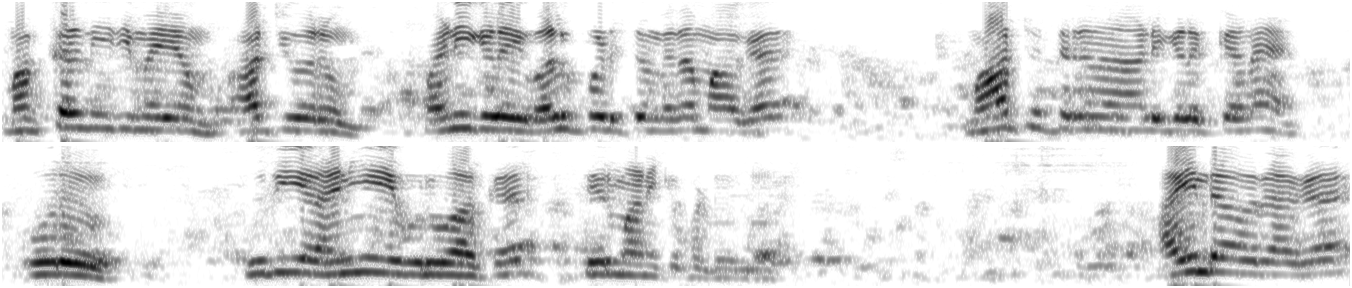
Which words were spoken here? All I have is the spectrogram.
மக்கள் நீதி மையம் ஆற்றி வரும் பணிகளை வலுப்படுத்தும் விதமாக மாற்றுத்திறனாளிகளுக்கென ஒரு புதிய அணியை உருவாக்க தீர்மானிக்கப்பட்டுள்ளது. ஐந்தாவதாக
